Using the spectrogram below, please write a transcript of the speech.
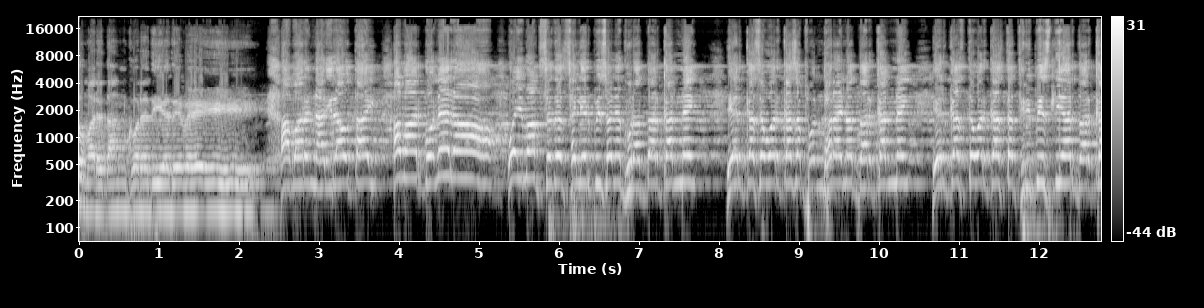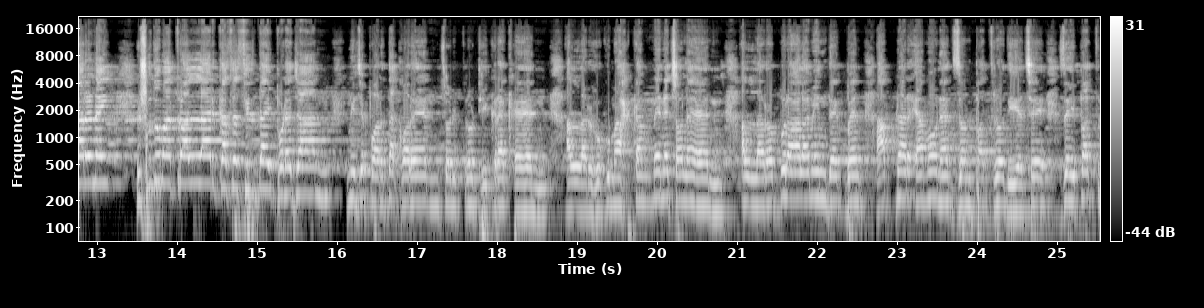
তোমার দান করে দিয়ে দেবে। আবার নারীরাও তাই, আমার বোনেরা। ওই মকসদের ছেলের পিছনে ঘোরার দরকার নেই। এর কাছে ওর কাছে ফোন ধরানোর দরকার নেই। এর কাছ ওর কাছ থেকে থ্রি পিস নেওয়ার দরকার নেই। শুধুমাত্র আল্লাহর কাছে সিজদাই পড়ে যান, নিজে পর্দা করেন, চরিত্র ঠিক রাখেন, আল্লাহর হুকুম, আহকাম মেনে চলেন, আল্লাহ রব্বুল আলমিন দেখবেন আপনার এমন একজন পাত্র দিয়েছে, যেই পাত্র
